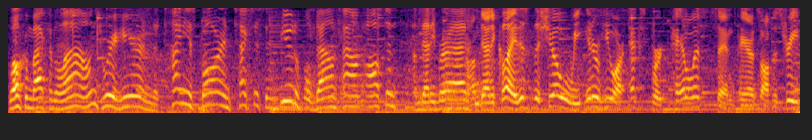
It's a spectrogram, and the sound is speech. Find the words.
Welcome back to the lounge. We're here in the tiniest bar in Texas in beautiful downtown Austin. I'm Daddy Brad. I'm Daddy Clay. This is the show where we interview our expert panelists and parents off the street,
